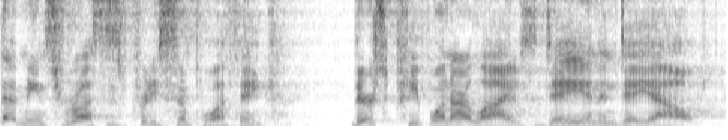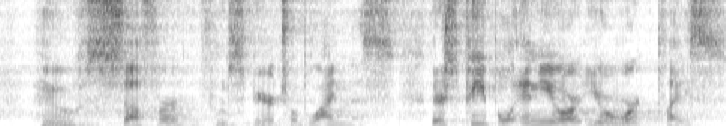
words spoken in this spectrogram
that means for us is pretty simple, I think. There's people in our lives day in and day out who suffer from spiritual blindness. There's people in your, your workplace,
